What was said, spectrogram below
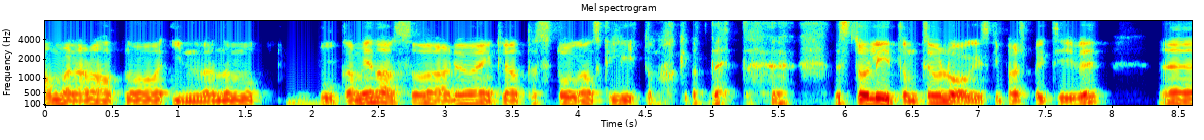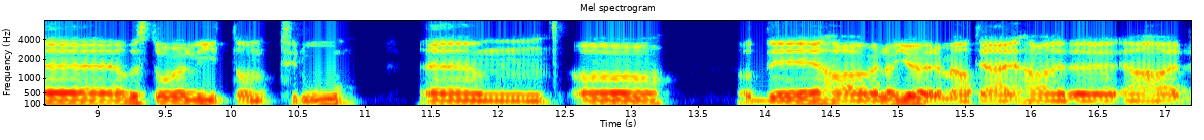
anmelderen har hatt noe å innvende mot boka mi, da, så er det jo egentlig at det står ganske lite om akkurat dette. Det står lite om teologiske perspektiver. Eh, og det står lite om tro. Eh, og, og, det har vel å gjøre med at jeg har, jeg har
